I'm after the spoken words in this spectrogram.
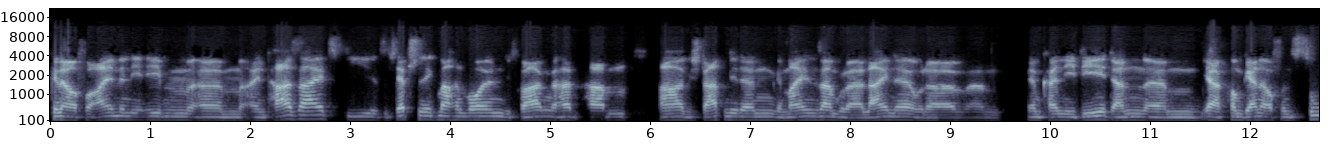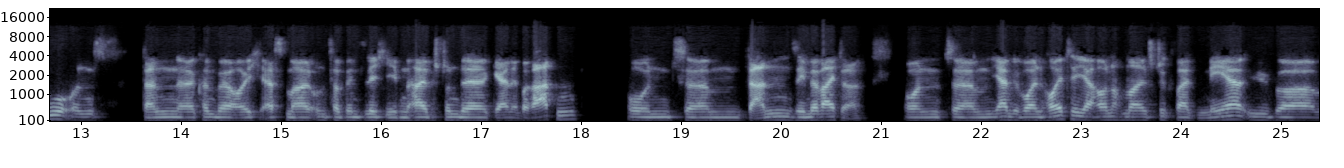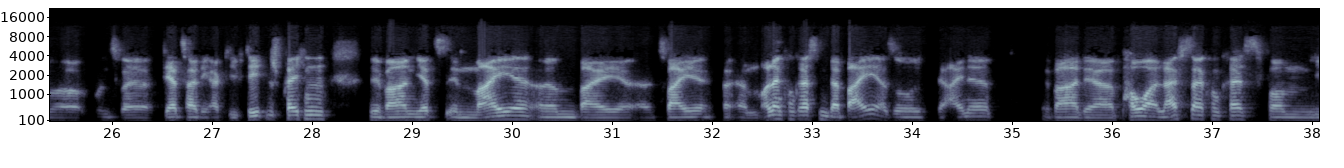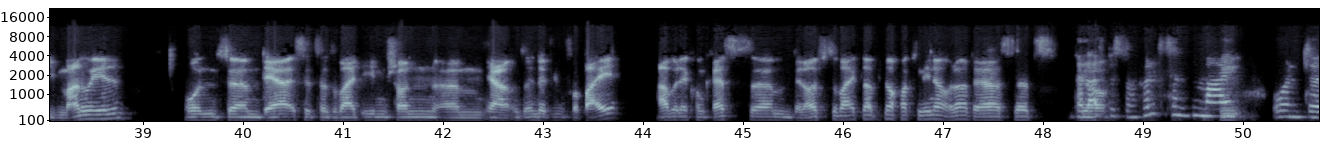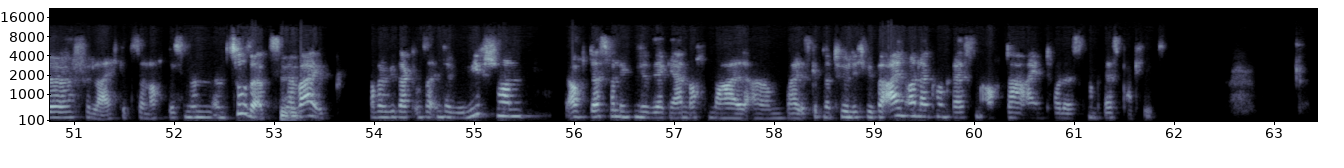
Genau, vor allem, wenn ihr eben ähm, ein Paar seid, die sich selbstständig machen wollen, die Fragen haben, ah, wie starten wir denn gemeinsam oder alleine oder ähm, wir haben keine Idee, dann ähm, ja, komm gerne auf uns zu und dann äh, können wir euch erstmal unverbindlich eben eine halbe Stunde gerne beraten und ähm, dann sehen wir weiter. Und ähm, ja, wir wollen heute ja auch noch mal ein Stück weit mehr über äh, unsere derzeitigen Aktivitäten sprechen. Wir waren jetzt im Mai ähm, bei äh, zwei ähm, Online-Kongressen dabei. Also der eine war der Power Lifestyle Kongress vom lieben Manuel. Und ähm, der ist jetzt ja soweit eben schon ähm, ja unser Interview vorbei. Aber der Kongress, ähm, der läuft soweit, glaube ich, noch, Maximiliana, oder? Der ist jetzt. Der ja, läuft bis zum 15. Mai. Mhm. Und äh, vielleicht gibt's da noch ein bisschen einen, Zusatz, wer mhm. weiß. Aber wie gesagt, unser Interview lief schon. Auch das verlinken wir sehr gern nochmal, ähm, weil es gibt natürlich wie bei allen Online-Kongressen auch da ein tolles Kongresspaket.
